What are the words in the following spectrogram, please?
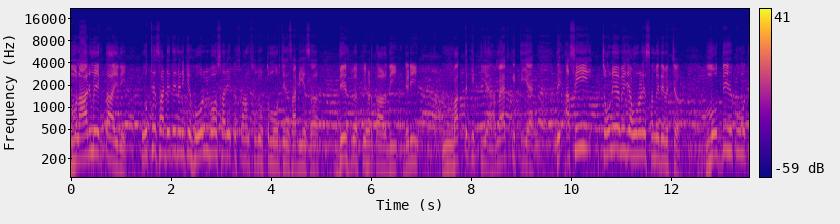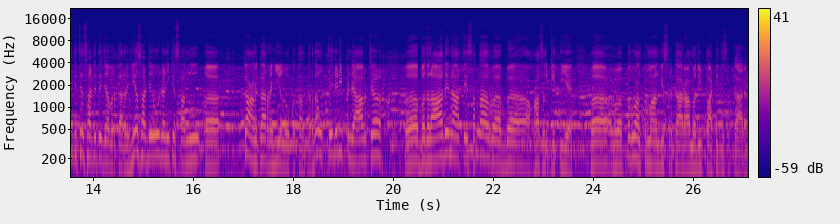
ਮੁਲਾਜ਼ਮ ਏਕਤਾ ਆਈ ਨੇ, ਉੱਥੇ ਸਾਡੇ ਤੇ ਜਾਣੀ ਕਿ ਹੋਰ ਵੀ ਬਹੁਤ ਸਾਰੇ ਕਿਸਾਨ ਸੰਯੁਕਤ ਮੋਰਚੇ ਨੇ ਸਾਡੀ ਇਸ ਦੇਸ਼ ਵਿਆਪੀ ਹੜਤਾਲ ਦੀ ਜਿਹੜੀ ਮਦਦ ਕੀਤੀ ਹੈ, ਹਮਾਇਤ ਕੀਤੀ ਹੈ ਤੇ ਅਸੀਂ ਚਾਹੁੰਦੇ ਹਾਂ ਵੀ ਜੇ ਆਉਣ ਵਾਲੇ ਸਮੇਂ ਦੇ ਵਿੱਚ ਮੋਦੀ ਹਕੂਮਤ ਜਿੱਥੇ ਸਾਡੇ ਤੇ ਜ਼ਬਰ ਕਰ ਰਹੀ ਹੈ, ਸਾਡੇ ਉਹ ਜਾਣੀ ਕਿ ਸਾਨੂੰ ਘਾਣ ਕਰ ਰਹੀ ਹੈ ਲੋਕਤੰਤਰ ਦਾ, ਉੱਥੇ ਜਿਹੜੀ ਪੰਜਾਬ 'ਚ ਬਦਲਾਅ ਦੇ ਨਾਂ ਤੇ ਸੱਤਾ ਹਾਸਲ ਕੀਤੀ ਹੈ। ਭਗਵੰਤ ਮਾਨ ਦੀ ਸਰਕਾਰ, ਆਮ ਆਦਮੀ ਪਾਰਟੀ ਦੀ ਸਰਕਾਰ।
